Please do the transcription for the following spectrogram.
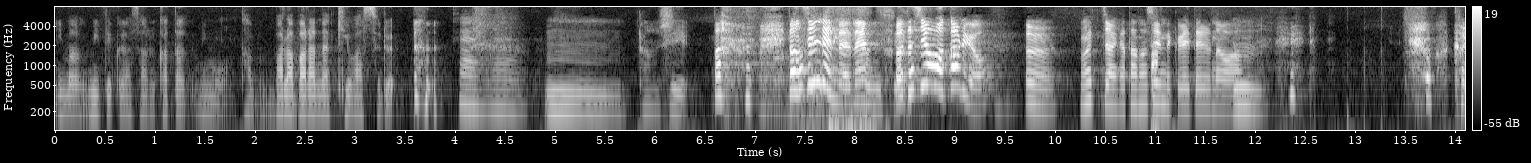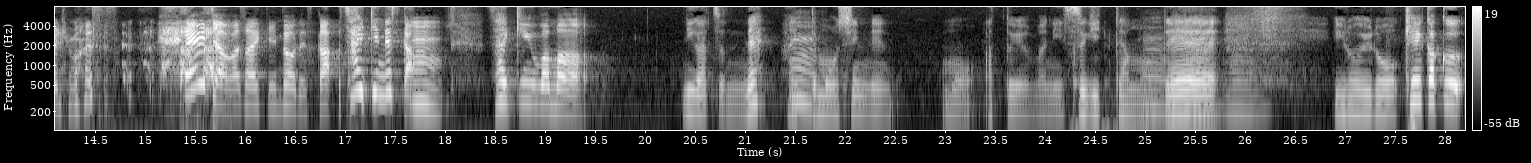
今見てくださる方にも多分バラバラな気はする。うんうん。うん。楽しい。楽しんでんだよね。私はわかるよ。うん。むっちゃんが楽しんでくれてるのは。わ、うん、かります。えみちゃんは最近どうですか？最近ですか、うん、最近はまあ、2月にね、入ってもう新年もあっという間に過ぎたので、いろいろ計画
